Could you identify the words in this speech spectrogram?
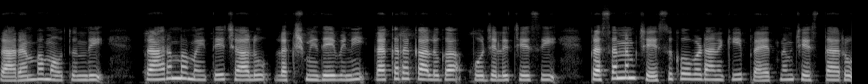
ప్రారంభమవుతుంది. ప్రారంభమైతే చాలు లక్ష్మీదేవిని రకరకాలుగా పూజలు చేసి ప్రసన్నం చేసుకోవడానికి ప్రయత్నం చేస్తారు.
